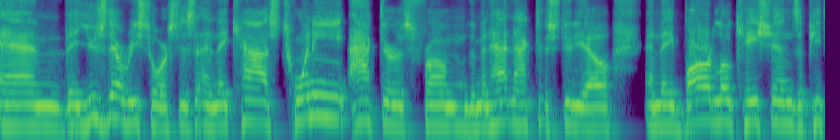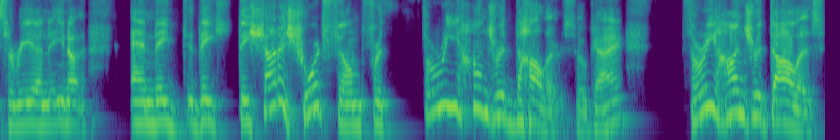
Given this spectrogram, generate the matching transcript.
and they used their resources and they cast 20 actors from the Manhattan Actors Studio, and they borrowed locations, a pizzeria, and you know, and they they they shot a short film for three hundred dollars. Okay, three hundred dollars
